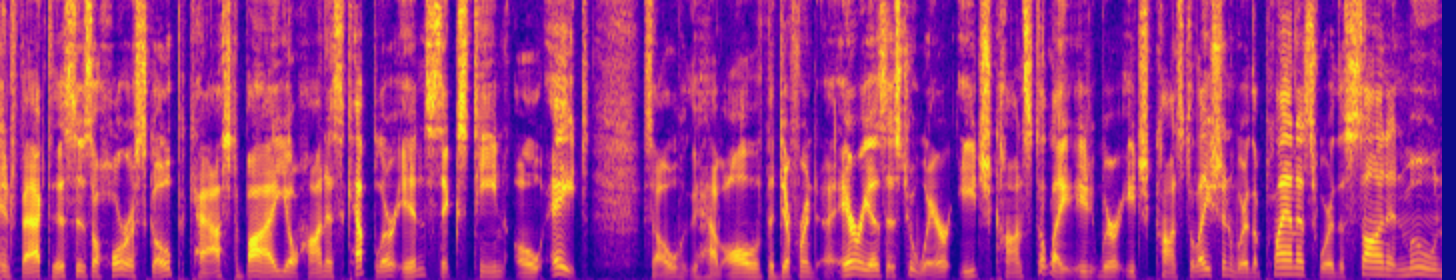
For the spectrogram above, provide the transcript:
in fact, this is a horoscope cast by Johannes Kepler in 1608. So we have all of the different uh, areas as to where each constellation where each constellation where the planets where the sun and moon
